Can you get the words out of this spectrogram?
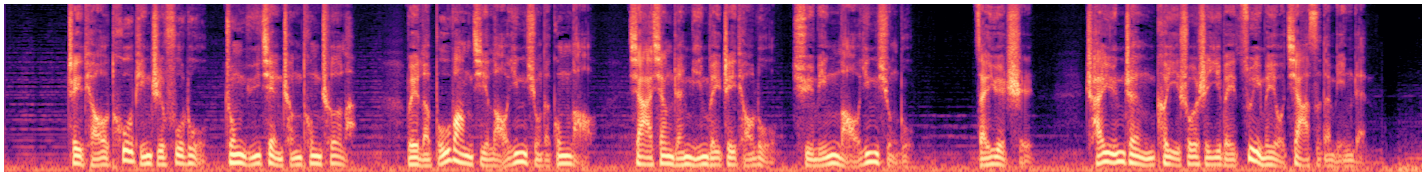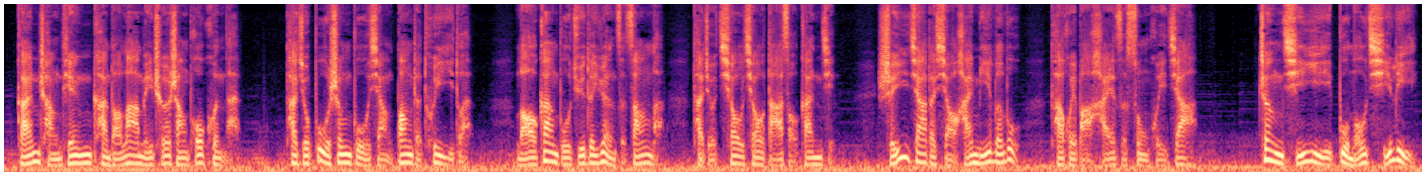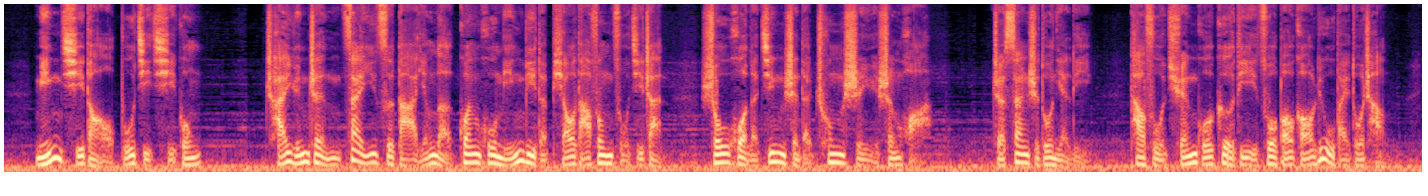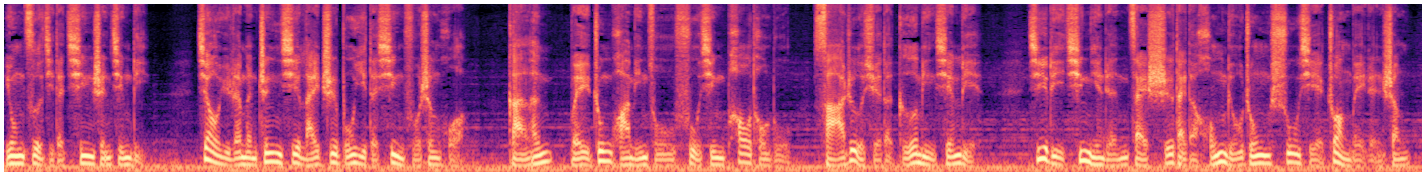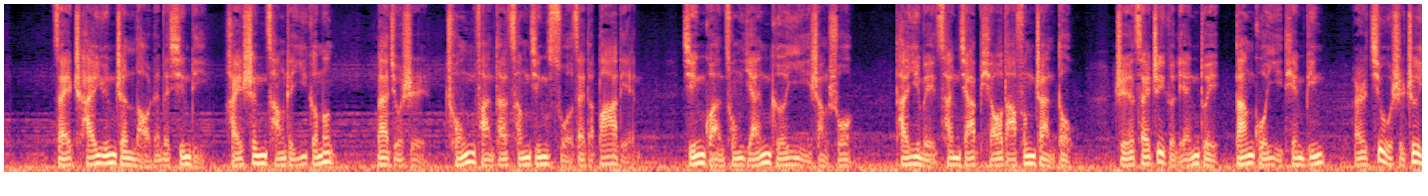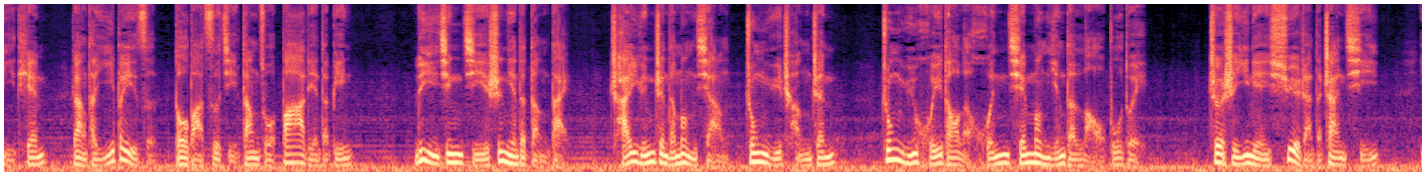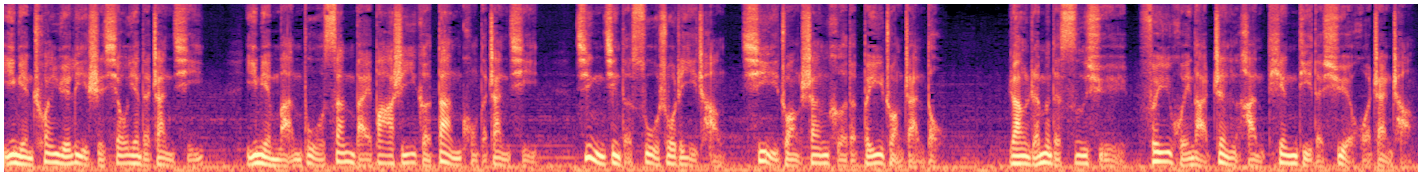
这条脱贫致富路终于建成通车了。为了不忘记老英雄的功劳，家乡人民为这条路取名“老英雄路”。在岳池，柴云振可以说是一位最没有架子的名人。赶场天看到拉煤车上坡困难，他就不声不响帮着推一段；老干部觉得院子脏了，他就悄悄打扫干净。谁家的小孩迷了路，他会把孩子送回家。正其义不谋其利，明其道不计其功。柴云振再一次打赢了关乎名利的朴达峰阻击战，收获了精神的充实与升华。这三十多年里，他赴全国各地做报告六百多场，用自己的亲身经历，教育人们珍惜来之不易的幸福生活，感恩为中华民族复兴抛头颅、洒热血的革命先烈。激励青年人在时代的洪流中书写壮美人生，在柴云振老人的心里还深藏着一个梦，那就是重返他曾经所在的八连。尽管从严格意义上说，他因为参加朴达峰战斗，只在这个连队当过一天兵，而就是这一天，让他一辈子都把自己当做八连的兵。历经几十年的等待，柴云振的梦想终于成真，终于回到了魂牵梦萦的老部队。这是一面血染的战旗，一面穿越历史硝烟的战旗，一面满布三百八十一个弹孔的战旗，静静地诉说着一场气壮山河的悲壮战斗，让人们的思绪飞回那震撼天地的血火战场。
